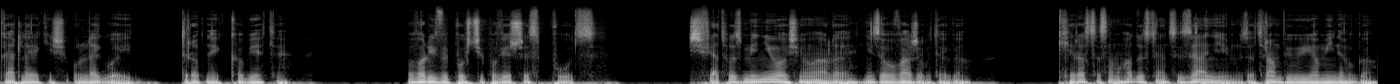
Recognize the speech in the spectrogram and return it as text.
gardle jakiejś uległej, drobnej kobiety. Powoli wypuścił powietrze z płuc. Światło zmieniło się, ale nie zauważył tego. Kierowca samochodu stojący za nim zatrąbił i ominął go.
